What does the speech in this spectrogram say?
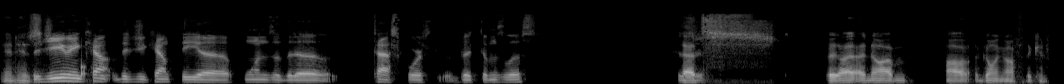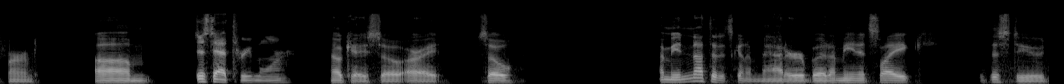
And his Did you even count did you count the uh ones of the task force victims list? That's I, I know I'm uh, going off the confirmed. Um just add three more. Okay, so all right. So I mean, not that it's going to matter, but I mean, it's like this dude.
